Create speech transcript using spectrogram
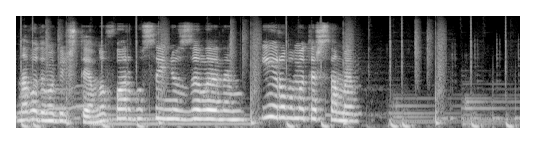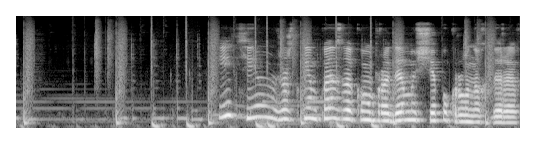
Наводимо більш темну фарбу синю з зеленим і робимо те ж саме. І цим жорстким пензликом пройдемо ще по кронах дерев.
